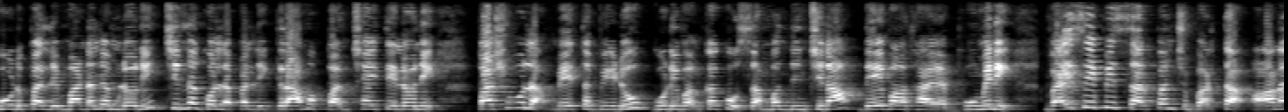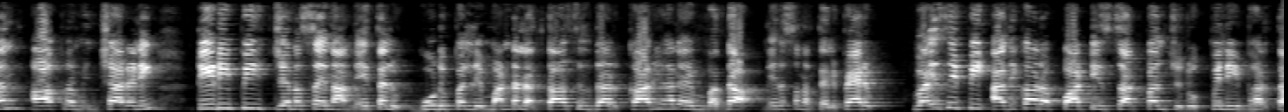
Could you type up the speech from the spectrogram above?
గూడుపల్లి మండలంలోని చిన్నగొల్లపల్లి గ్రామ పంచాయతీలోని పశువుల మేతబీడు గుడివంకకు సంబంధించిన దేవాదాయ భూమిని వైసీపీ సర్పంచ్ భర్త ఆనంద్ ఆక్రమించారని టీడీపీ జనసేన నేతలు గూడుపల్లి మండల తహసీల్దార్ కార్యాలయం వద్ద నిరసన తెలిపారు. వైసీపీ అధికార పార్టీ సర్పంచ్ రుక్మిణి భర్త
